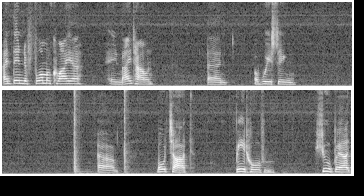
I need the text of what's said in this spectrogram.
And then the former choir in my town, and uh, we sing um, Mozart, Beethoven, Schubert,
